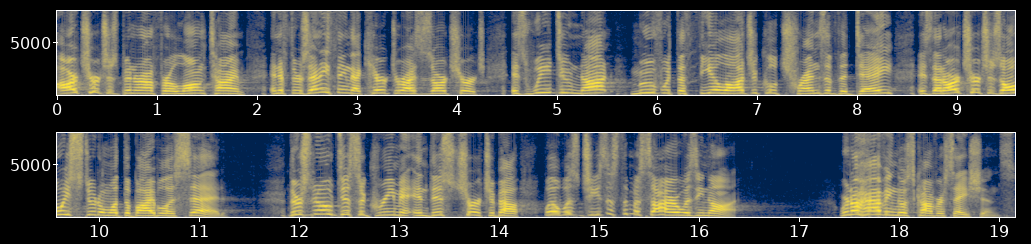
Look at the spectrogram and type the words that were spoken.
Our church has been around for a long time, and if there's anything that characterizes our church is we do not move with the theological trends of the day, is that our church has always stood on what the Bible has said. There's no disagreement in this church about, well, was Jesus the Messiah or was he not? We're not having those conversations.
